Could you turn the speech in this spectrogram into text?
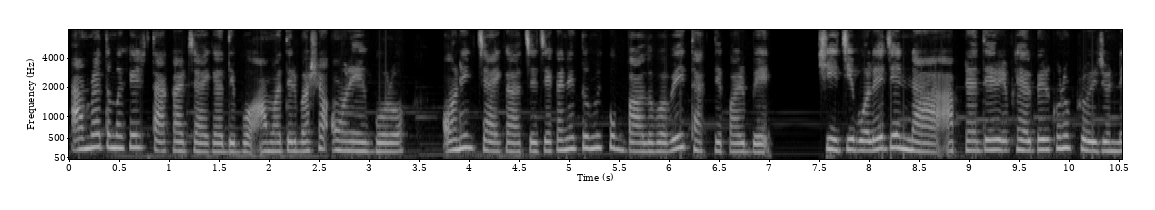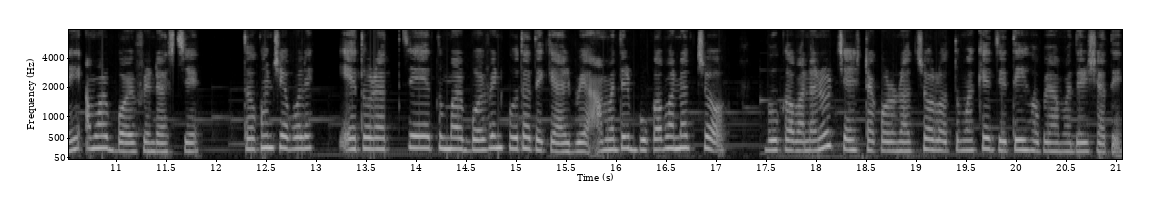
আমরা তোমাকে থাকার জায়গা দেব, আমাদের বাসা অনেক বড়, অনেক জায়গা আছে যেখানে তুমি খুব ভালোভাবেই থাকতে পারবে। সিচি বলে যে, না, আপনাদের হেল্পের কোনো প্রয়োজন নেই, আমার বয়ফ্রেন্ড আসছে। তখন সে বলে, এত রাত্রে তোমার বয়ফ্রেন্ড কোথা থেকে আসবে? আমাদের বোকা বানাচ্ছ? বোকা বানানোর চেষ্টা করো না, চলো, তোমাকে যেতেই হবে আমাদের সাথে।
